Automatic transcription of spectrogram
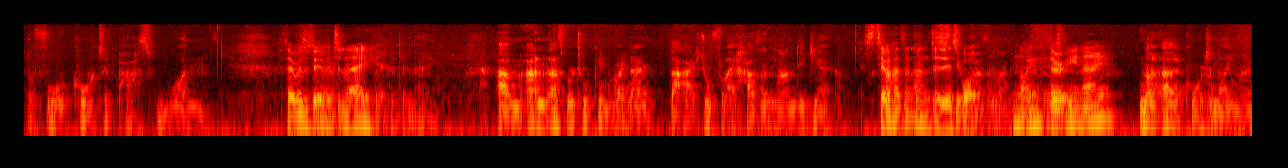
before quarter past one. there was a bit of a So, delay. bit of a delay. Um, and as we're talking right now, that actual flight hasn't landed yet. It still hasn't landed. It's Still what hasn't landed yet. nine thirty now. Not uh, quarter to nine now.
